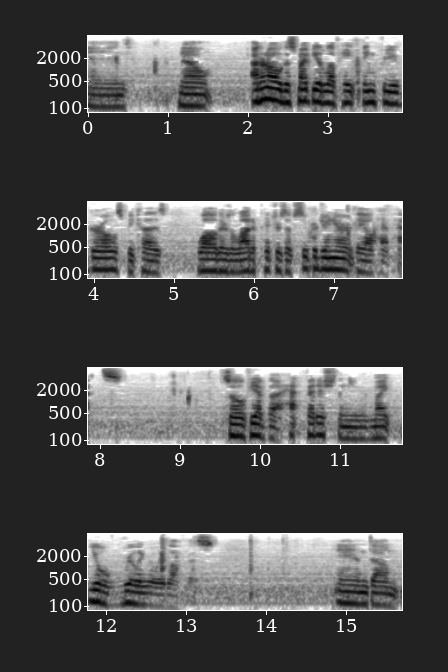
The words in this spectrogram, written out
And now, I don't know, this might be a love-hate thing for you girls because while there's a lot of pictures of Super Junior, they all have hats. So if you have a hat fetish, then you might, you'll really, really love this and um,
